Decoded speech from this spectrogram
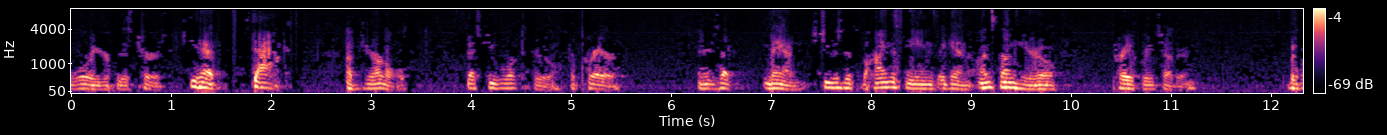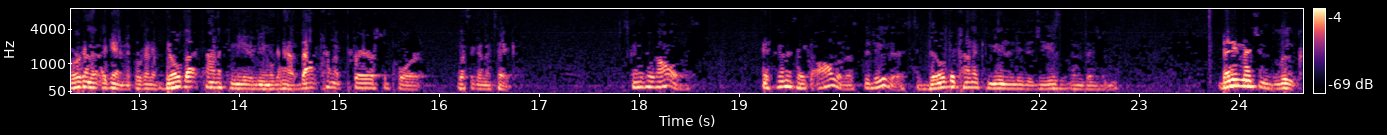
warrior for this church. She had stacks of journals that she worked through for prayer. And it's like, man, she was just behind the scenes, again, unsung hero, pray for each other. But if we're going to, again, if we're going to build that kind of community and we're going to have that kind of prayer support, what's it going to take? It's going to take all of us. It's going to take all of us to do this, to build the kind of community that Jesus envisioned. Then he mentions Luke.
